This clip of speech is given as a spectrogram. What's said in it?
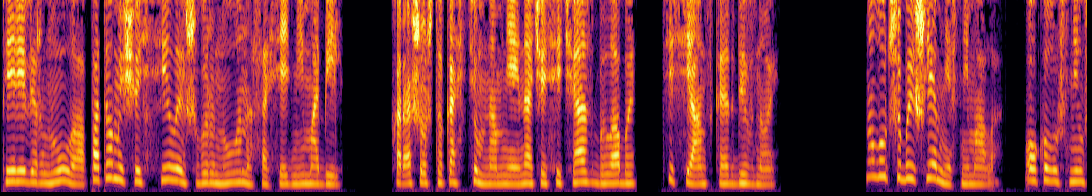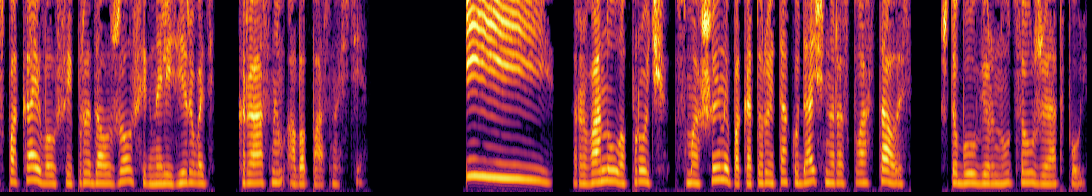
перевернуло, а потом еще силой швырнуло на соседний мобиль. Хорошо, что костюм на мне, иначе сейчас была бы тисианской отбивной. Но лучше бы и шлем не снимала. Окулус не успокаивался и продолжал сигнализировать красным об опасности. и рванула прочь с машины, по которой так удачно распласталась, чтобы увернуться уже от пуль.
